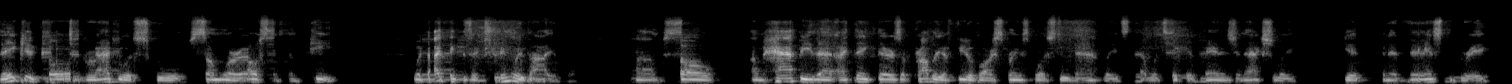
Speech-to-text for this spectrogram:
they could go to graduate school somewhere else and compete, which I think is extremely valuable. Um, so I'm happy that I think there's a, probably a few of our spring sports student athletes that would take advantage and actually get an advanced degree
